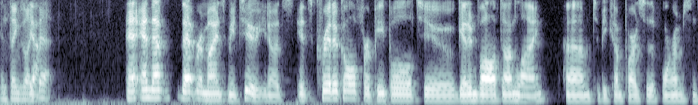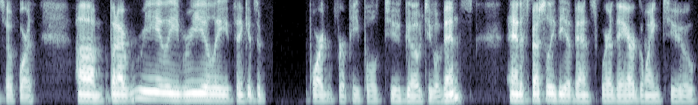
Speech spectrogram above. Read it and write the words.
and things like yeah. that. And, and that that reminds me too. You know, it's it's critical for people to get involved online, um, to become parts of the forums and so forth. Um, but I really, really think it's important for people to go to events and especially the events where they are going to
